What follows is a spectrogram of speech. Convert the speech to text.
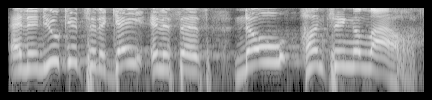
And then you get to the gate and it says, No hunting allowed.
